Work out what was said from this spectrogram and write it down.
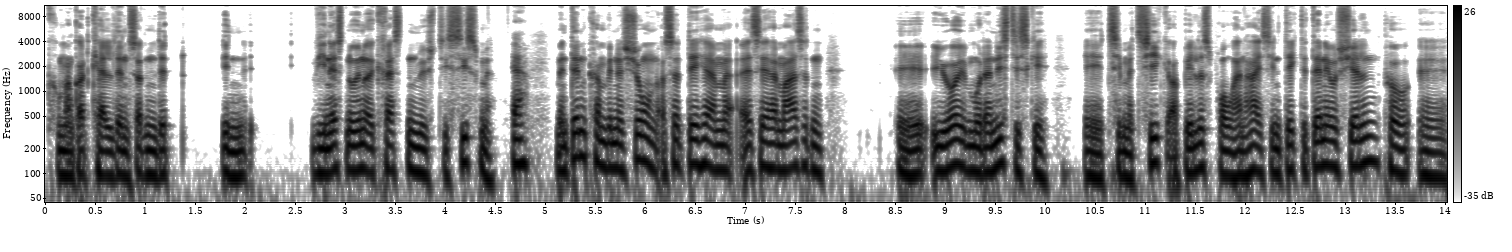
kunne man godt kalde den sådan lidt en, vi er næsten ude i noget kristen mysticisme. Ja. Men den kombination, og så det her med, altså her meget sådan, øh, i øvrigt modernistiske øh, tematik og billedsprog, han har i sin digte, den er jo sjældent på, øh,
